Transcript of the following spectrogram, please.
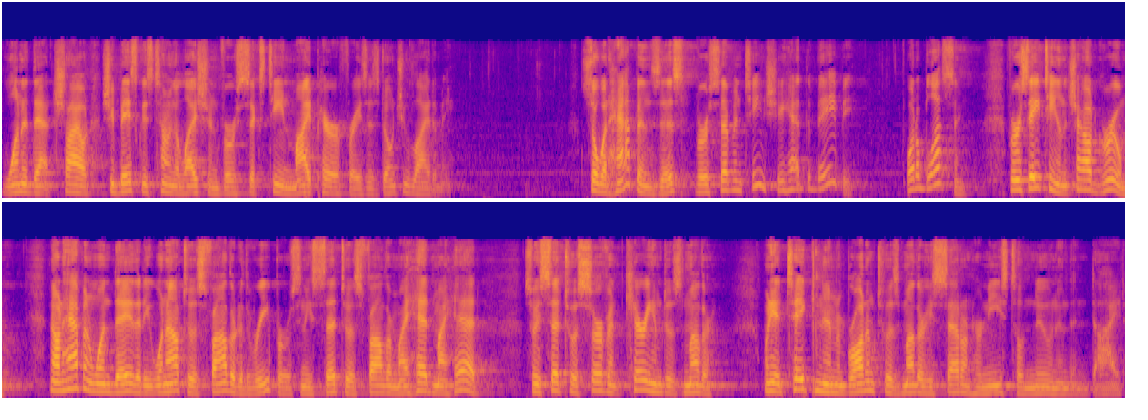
wanted that child. She basically is telling Elisha in verse 16, my paraphrase is, Don't you lie to me. So what happens is, verse 17, she had the baby. What a blessing. Verse 18, the child grew. Now it happened one day that he went out to his father to the reapers, and he said to his father, My head, my head. So he said to a servant, Carry him to his mother. When he had taken him and brought him to his mother, he sat on her knees till noon and then died.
